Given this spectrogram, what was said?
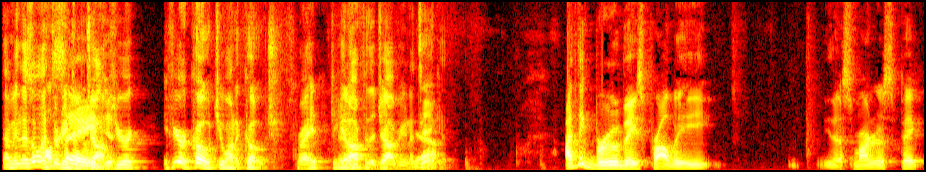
I mean, there's only 32 jobs. Just, you're if you're a coach, you want to coach, right? If you get offered the job, you're going to yeah. take it. I think Berube is probably the smartest pick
